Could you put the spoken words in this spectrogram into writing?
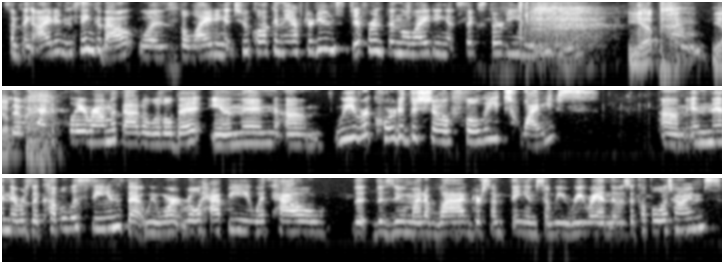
something I didn't think about was the lighting at two o'clock in the afternoon is different than the lighting at six thirty in the evening. Yep. Um, Yep. So we had to play around with that a little bit. And then um, we recorded the show fully twice. Um, and then there was a couple of scenes that we weren't real happy with how the, the Zoom might have lagged or something. And so we reran those a couple of times.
